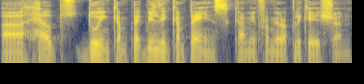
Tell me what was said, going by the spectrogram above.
uh, helps doing campa- building campaigns coming from your application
